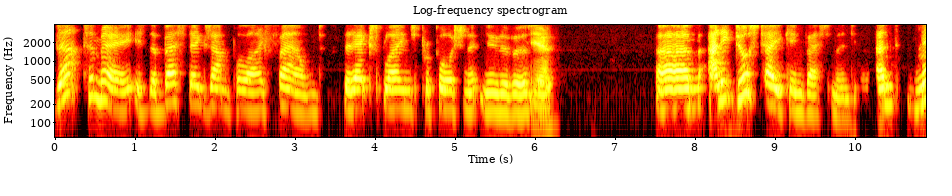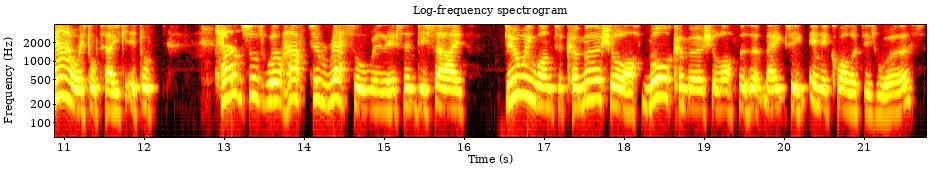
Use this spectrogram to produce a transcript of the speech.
that to me is the best example I found that explains proportionate universal. Yeah. Um, and it does take investment, and now it'll take it'll. Councils will have to wrestle with this and decide: Do we want a commercial off more commercial offer that makes inequalities worse,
